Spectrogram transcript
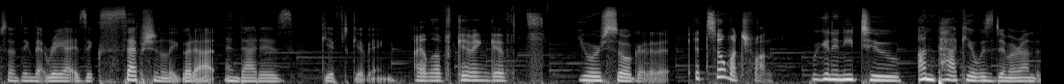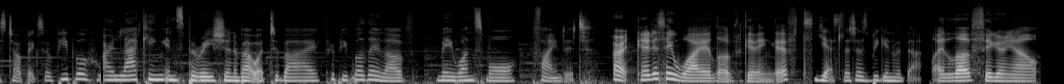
something that Rhea is exceptionally good at, and that is gift giving. I love giving gifts. You're so good at it. It's so much fun. We're going to need to unpack your wisdom around this topic. So, people who are lacking inspiration about what to buy for people they love may once more find it. All right, can I just say why I love giving gifts? Yes, let us begin with that. I love figuring out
